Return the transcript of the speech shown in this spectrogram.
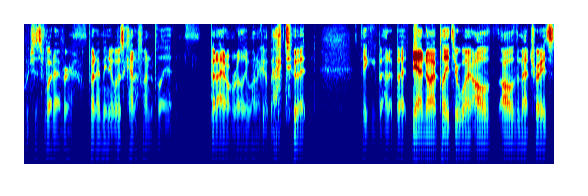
which is whatever. But I mean, it was kind of fun to play it. But I don't really want to go back to it. Thinking about it, but yeah, no, I played through one all all of the Metroids.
